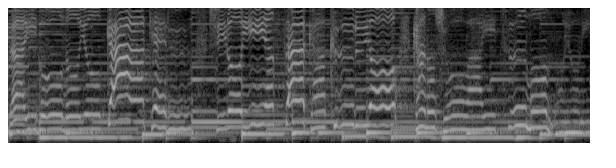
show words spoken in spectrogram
最後の夜かける白い朝が来るよ彼女はいつものように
